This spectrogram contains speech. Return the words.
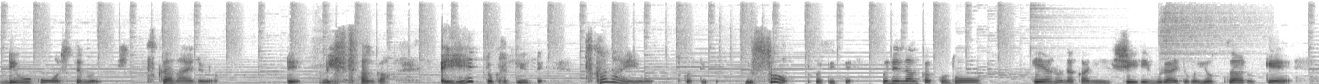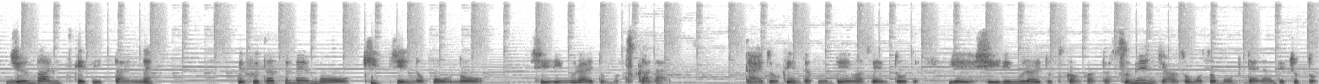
リモコンを押してもつかないのよ。でみーさんが「え？とかって言って「つかないよ」とかって言って「嘘！とかって言って。それでなんかこの部屋の中にシーリングライトが4つあるけ順番につけていったんよね。で2つ目もキッチンの方のシーリングライトもつかない。大東健太君に電話せんとって、いやいや、シーリングライトつかんかったら住めんじゃん、そもそも、みたいなんで、ちょっと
